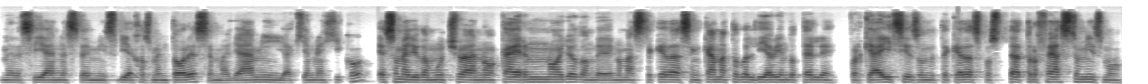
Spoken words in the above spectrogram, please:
me decían este, mis viejos mentores en Miami y aquí en México, eso me ayudó mucho a no caer en un hoyo donde nomás te quedas en cama todo el día viendo tele, porque ahí sí es donde te quedas, pues te atrofeas tú mismo.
